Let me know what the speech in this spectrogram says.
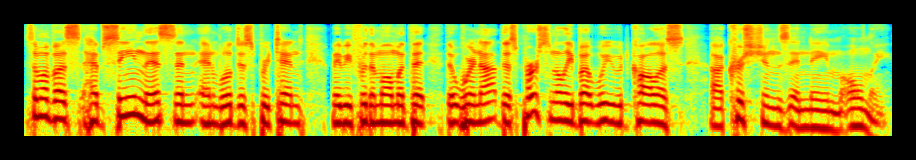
some of us have seen this, and, and we'll just pretend maybe for the moment that, that we're not this personally, but we would call us uh, Christians in name only.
